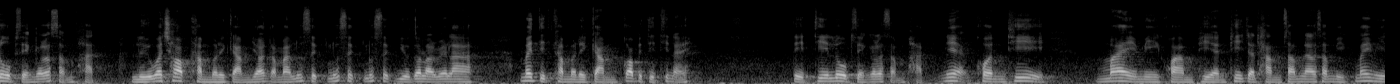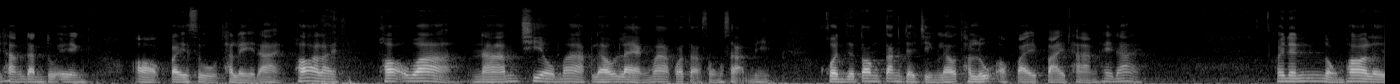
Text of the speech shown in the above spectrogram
รูปเสียงกับรสสัมผัส หรือว่าชอบคำบริกรรมย้อนกลับมารู้สึกรู้สึกรู้สึกอยู่ตลอดเวลา ไม่ติดคำบริกรรมก็ไปติดที่ไหน ติดที่รูปเสียงกระสัมผัสเนี่ยคนที่ไม่มีความเพียรที่จะทำซ้ำแล้วซ้ำอีกไม่มีทางดันตัวเอง ออกไปสู่ทะเลได้ เพราะอะไรเพราะว่าน้ำเชี่ยวมากแล้วแรงมากกว่าต่สงสารนี้ คนจะต้องตั้งใจจริงแล้วทะลุออกไปปลายทางให้ได้ เพราะนั้นหลวงพ่อเลย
